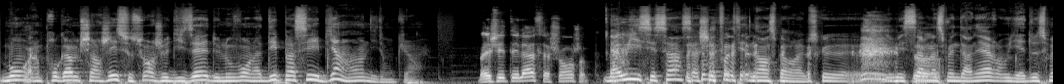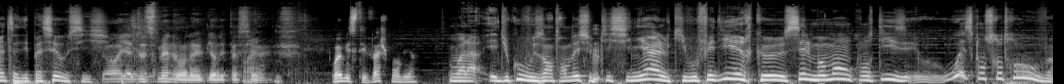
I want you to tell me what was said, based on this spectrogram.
Bon, Ouais. un programme chargé ce soir, je disais, de nouveau, on l'a dépassé bien, hein, dis donc. Bah j'étais là, ça change. Bah oui, c'est ça, c'est à chaque fois que t'es- Non, c'est pas vrai, parce que euh, avait Sam Non. la semaine dernière, ou il y a deux semaines, ça dépassait aussi. Il y a deux semaines, on avait bien dépassé. Ouais. ouais. Ouais, mais c'était vachement bien. Voilà, et du coup vous entendez ce petit signal qui vous fait dire que c'est le moment qu'on se dise où est-ce qu'on se retrouve?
